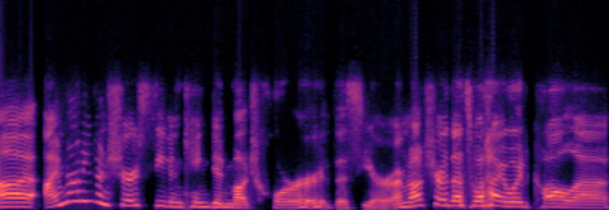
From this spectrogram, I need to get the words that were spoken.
uh I'm not even sure Stephen King did much horror this year. I'm not sure that's what I would call uh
